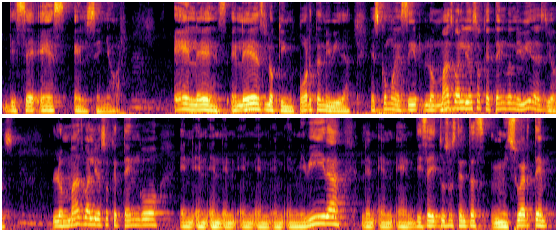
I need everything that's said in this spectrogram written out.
dice, es el Señor. Él es, Él es lo que importa en mi vida. Es como decir, lo más valioso que tengo en mi vida es Dios lo más valioso que tengo en, mi vida. dice ahí, tú sustentas mi suerte.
